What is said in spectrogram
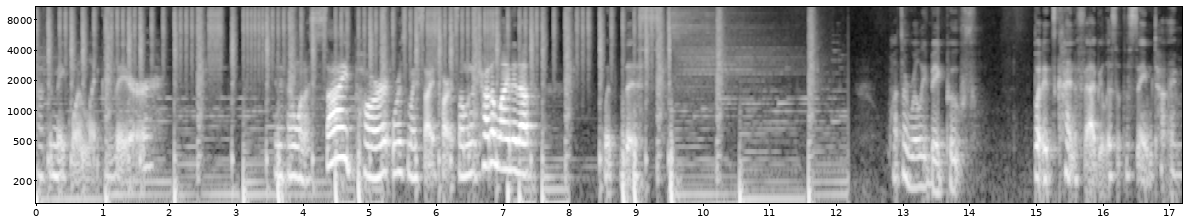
I have to make one like there. And if I want a side part, where's my side part? So I'm gonna try to line it up with this. That's a really big poof, but it's kind of fabulous at the same time.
